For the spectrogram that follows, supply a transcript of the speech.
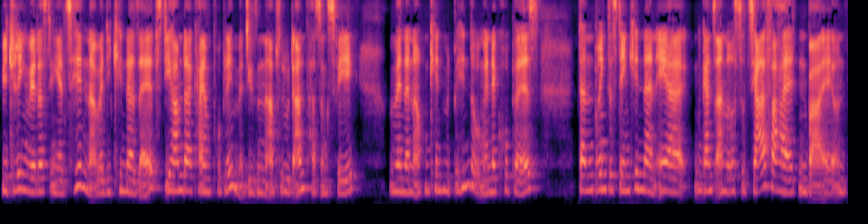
wie kriegen wir das denn jetzt hin? Aber die Kinder selbst, die haben da kein Problem mit, die sind absolut anpassungsfähig. Und wenn dann auch ein Kind mit Behinderung in der Gruppe ist, dann bringt es den Kindern eher ein ganz anderes Sozialverhalten bei und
